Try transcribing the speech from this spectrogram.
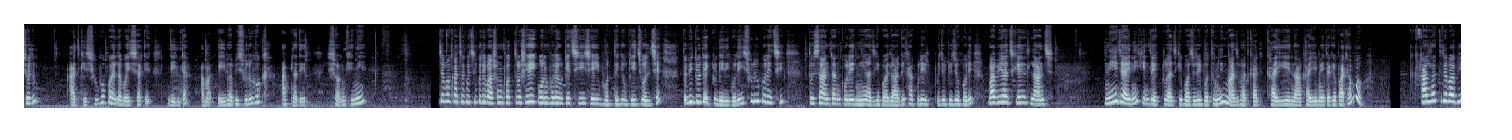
চলুন, আজকে শুভ পয়লা বৈশাখে দিনটা আমার এইভাবে শুরু হোক আপনাদের সঙ্গে নিয়ে। জামা কাচাকুচি করে বাসনপত্র সেই কোন ভোরে উঠেছি, সেই ভোর থেকে উঠেই চলছে। তো ভিডিওটা একটু দেরি করেই শুরু করেছি। তো স্নান টান করে নিয়ে আজকে পয়লা, আগে ঠাকুরের পুজো টুজো করে ভাবি আজকে লাঞ্চ নিয়ে যায়নি কিন্তু একটু আজকে বছরের প্রথম দিন মাছ ভাত খাইয়ে না খাইয়ে মেয়েটাকে পাঠাবো। কাল রাত্রে ভাবি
